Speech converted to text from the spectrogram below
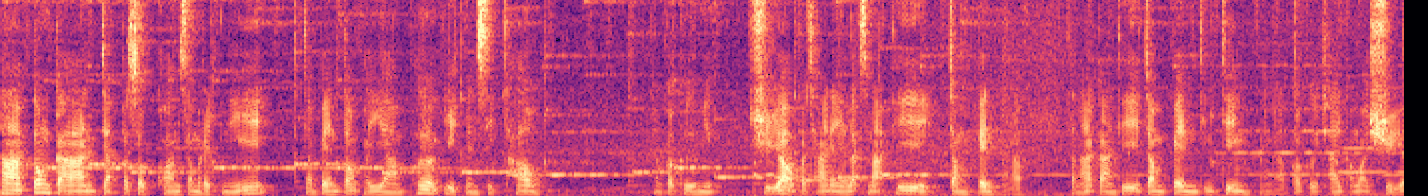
หากต้องการจะประสบความสำเร็จนี้จำเป็นต้องพยายามเพิ่มอีกเป็น 10 เท่าครับก็คือมี需要ก็ใช้ในลักษณะที่จำเป็นนะครับ สถานการณ์ที่จำเป็นจริงๆนะครับก็คือใช้คำว่า需要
